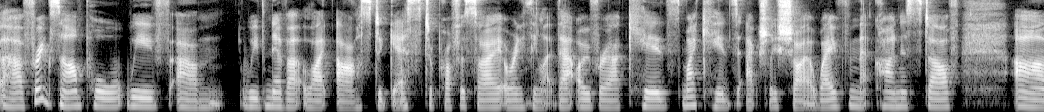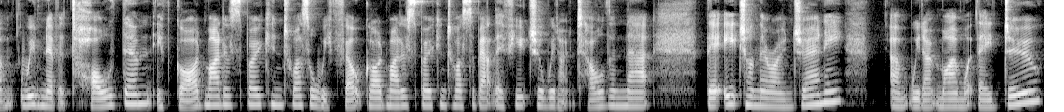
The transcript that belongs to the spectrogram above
uh, for example, we've um, we've never like asked a guest to prophesy or anything like that over our kids. My kids actually shy away from that kind of stuff. Um, we've never told them if God might have spoken to us or we felt God might have spoken to us about their future. We don't tell them that. They're each on their own journey. Um, we don't mind what they do.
